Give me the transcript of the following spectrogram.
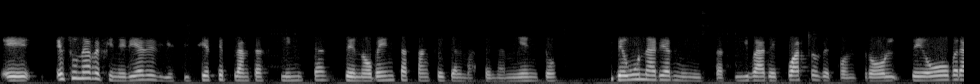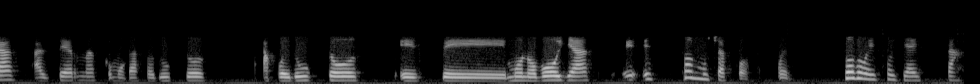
Eh, es una refinería de 17 plantas químicas, de 90 tanques de almacenamiento, de un área administrativa, de cuartos de control, de obras alternas como gasoductos, acueductos, este, monoboyas, es, son muchas cosas. Bueno, todo eso ya está,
